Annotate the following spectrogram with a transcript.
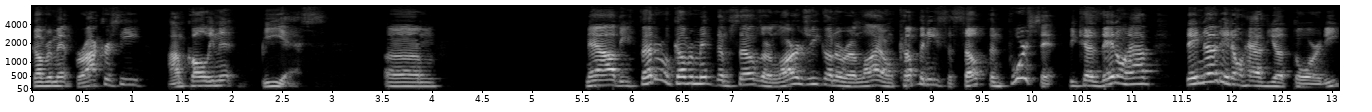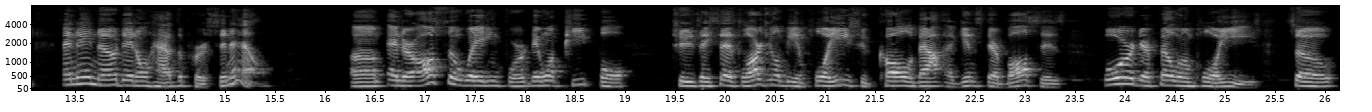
government bureaucracy. I'm calling it BS. Um, now, the federal government themselves are largely going to rely on companies to self-enforce it because they don't have, they know they don't have the authority and they know they don't have the personnel. Um, and they're also waiting for, they want people to, they say it's largely going to be employees who call about against their bosses or their fellow employees. So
